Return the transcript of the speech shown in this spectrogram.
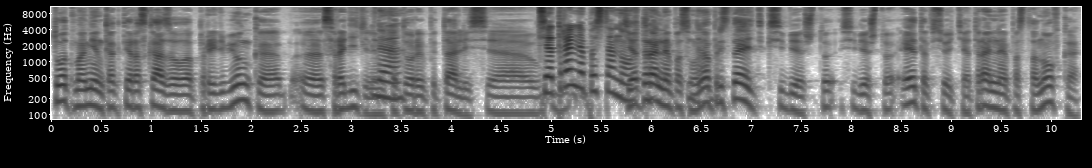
тот момент, как ты рассказывала про ребенка э, с родителями, да. которые пытались... Э, театральная постановка. Театральная постановка. Да. Надо представить к себе, что, себе, что это все театральная постановка,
